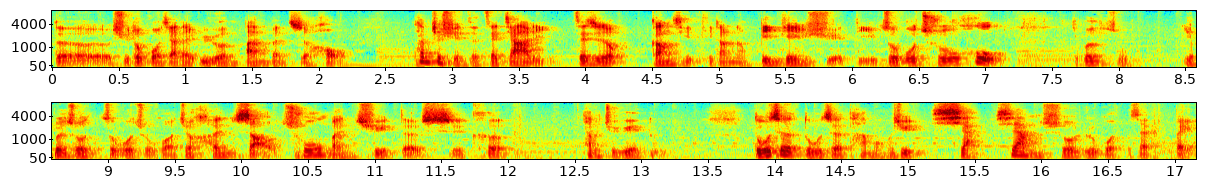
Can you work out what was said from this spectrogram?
的许多国家的语文版本之后，他们就选择在家里，在这种刚才提到那种冰天雪地、足不出户，也不能足，也不能说足不出户，就很少出门去的时刻，他们去阅读，读着读着，他们会去想象说，如果在北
